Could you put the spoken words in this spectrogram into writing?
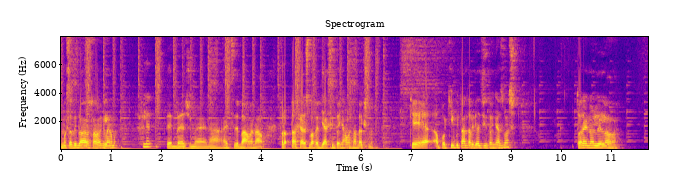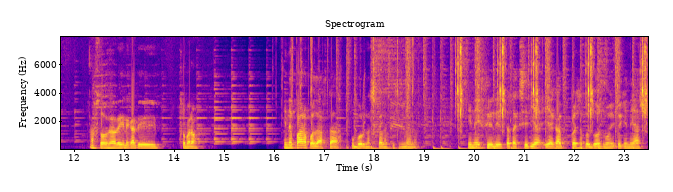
ήμασταν δίπλα ένας στον άλλο και λέγαμε Φίλε, δεν παίζουμε, να, έτσι δεν πάμε να παρασκαρίσουμε τα παιδιά στη γειτονιάς μας να παίξουμε. Και από εκεί που ήταν τα παιδιά της γειτονιάς μας, τώρα είναι όλη η Ελλάδα. Αυτό δηλαδή είναι κάτι τρομερό. Είναι πάρα πολλά αυτά που μπορούν να σε κάνουν ευτυχισμένο. είναι οι φίλοι, τα ταξίδια, η αγάπη που παίρνει από τον κόσμο, η οικογένειά σου.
